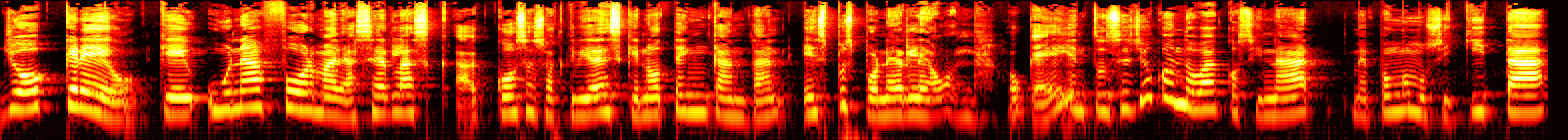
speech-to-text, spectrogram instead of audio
yo creo que una forma de hacer las cosas o actividades que no te encantan es pues ponerle onda, ¿ok? Entonces yo cuando voy a cocinar me pongo musiquita,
